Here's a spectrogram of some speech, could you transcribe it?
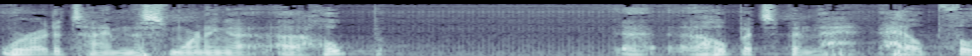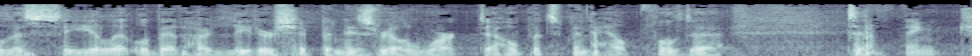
We're out of time this morning. I, I hope uh, I hope it's been helpful to see a little bit how leadership in Israel worked. I hope it's been helpful to to think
